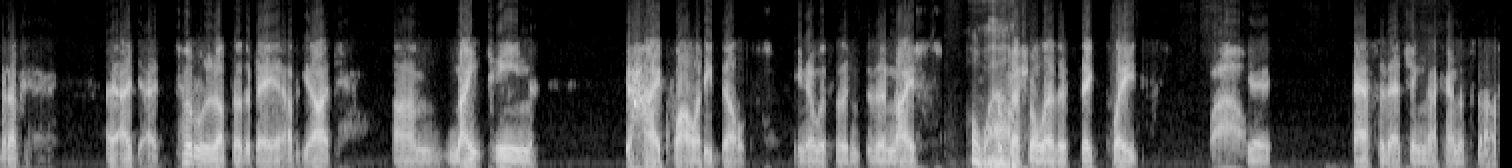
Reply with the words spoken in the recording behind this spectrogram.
but I've I, I, I totaled it up the other day. I've got um, 19 high quality belts. You know, with the the nice Oh wow, professional leather, thick plates, wow. acid etching, that kind of stuff.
